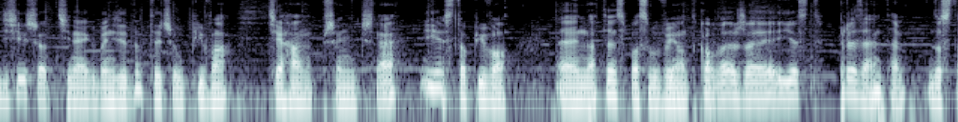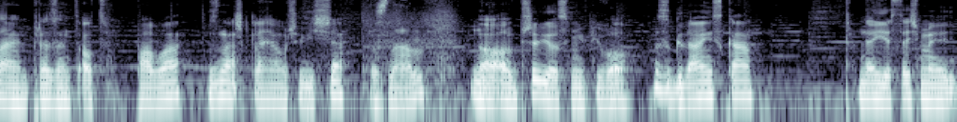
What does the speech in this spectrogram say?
Dzisiejszy odcinek będzie dotyczył piwa Ciechan Pszeniczne i jest to piwo e, na ten sposób wyjątkowe, że jest prezentem. Dostałem prezent od Pawła, znasz Kleja oczywiście. Znam. No, przywiózł mi piwo z Gdańska. No i jesteśmy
